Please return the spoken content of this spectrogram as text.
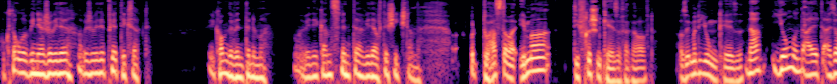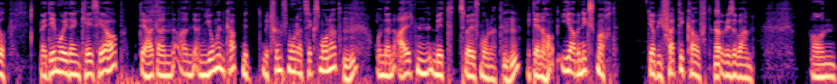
Oktober bin ich ja schon wieder, habe ich schon wieder fertig gesagt. Ich komme der Winter nicht mehr. Bin ich ganz Winter wieder auf der Ski gestanden. Und du hast aber immer die frischen Käse verkauft. Also immer die jungen Käse. Na, jung und alt. Also bei dem, wo ich den Case her hab, der hat einen, einen, einen Jungen gehabt mit, mit fünf Monaten, sechs Monaten Mhm. und einen Alten mit zwölf Monaten. Mhm. Mit denen hab ich aber nichts gemacht. Die habe ich fertig gekauft, Ja. so wie sie waren. Und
